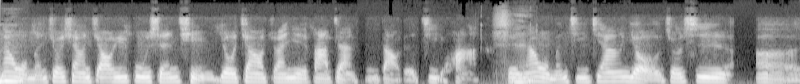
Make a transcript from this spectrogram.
那我们就向教育部申请幼教专业发展辅导的计划。对，那我们即将有就是呃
